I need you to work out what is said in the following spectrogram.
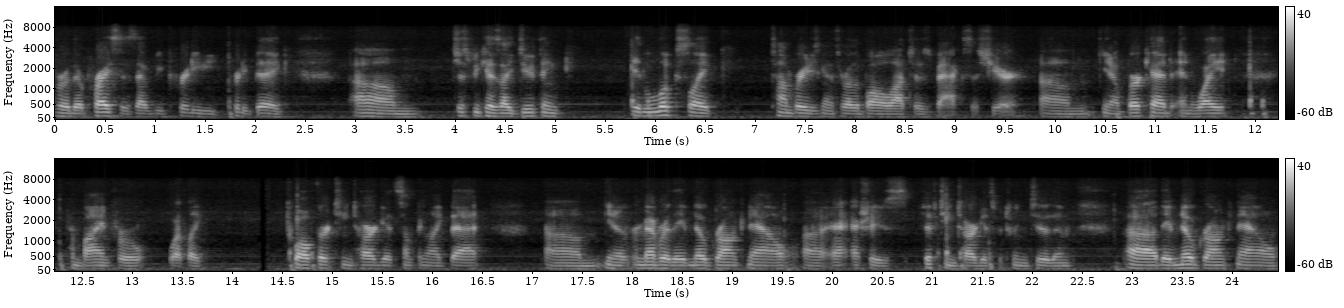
for their prices, that would be pretty pretty big. Um, just because I do think it looks like Tom Brady's going to throw the ball a lot to his backs this year. Um, you know, Burkhead and White combined for what like 12, 13 targets, something like that. Um, you know, remember they have no Gronk now. Uh, actually, it's 15 targets between the two of them. Uh, they have no Gronk now.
